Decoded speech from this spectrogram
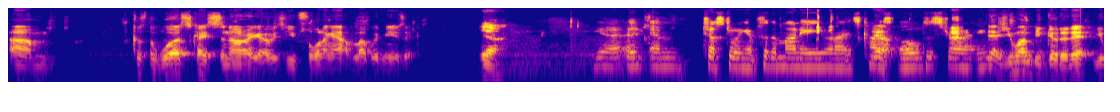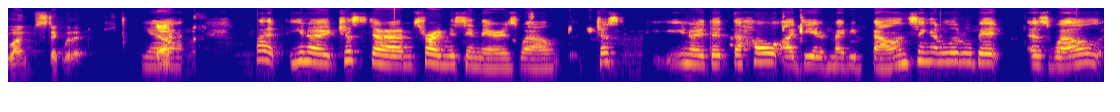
because the worst case scenario is you falling out of love with music. Yeah. Yeah, and, and just doing it for the money, right? It's kind of Yeah. soul destroying. Yeah, you won't be good at it. You won't stick with it. Yeah. But, you know, just um, throwing this in there as well, just, you know, the, the whole idea of maybe balancing it a little bit as well,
